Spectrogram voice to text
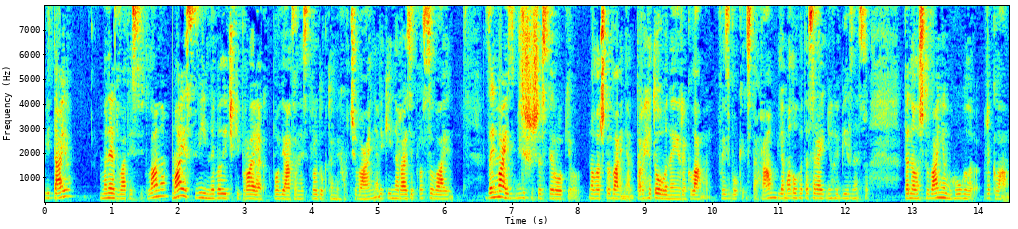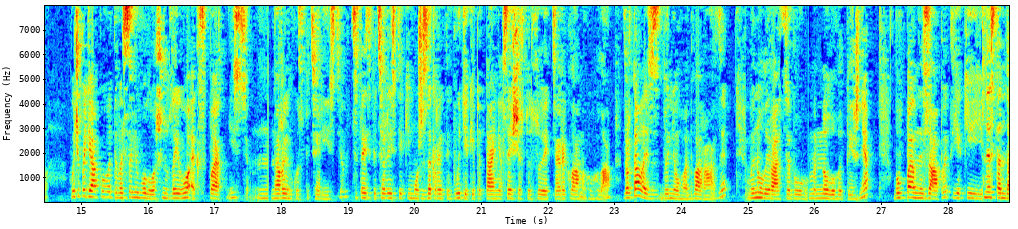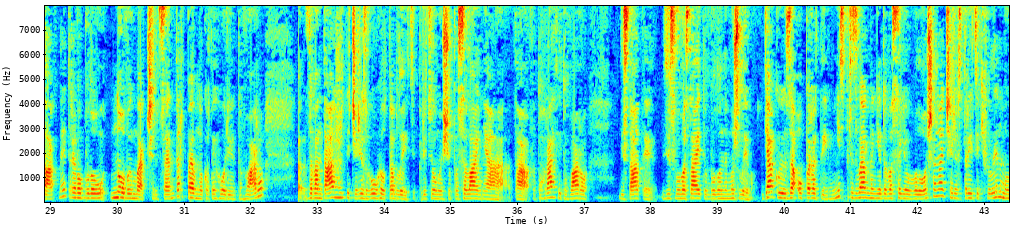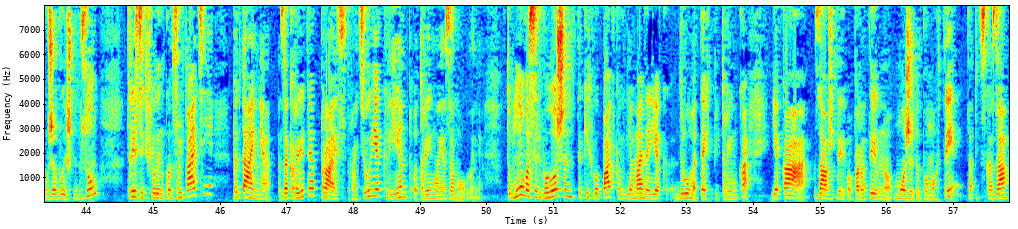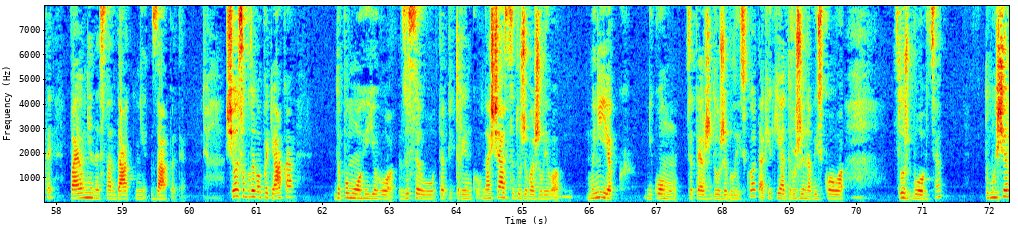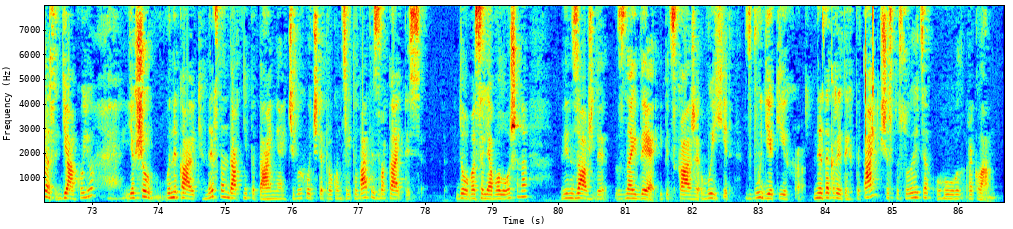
Вітаю! Мене звати Світлана. Маю свій невеличкий проект пов'язаний з продуктами харчування, який наразі просуваю. Займаюсь більше шести років налаштуванням таргетованої реклами Facebook, Instagram для малого та середнього бізнесу та налаштуванням Google реклами. Хочу подякувати Василю Волошину за його експертність на ринку спеціалістів. Це той спеціаліст, який може закрити будь-які питання, все, що стосується реклами Гугла. Зверталась до нього два рази. Минулий раз це був минулого тижня. Був певний запит, який нестандартний. Треба було новий мерчент центр, певну категорію товару завантажити через Google таблиці. При цьому, що посилання та фотографії товару дістати зі свого сайту було неможливо. Дякую за оперативність. При зверненні до Василя Волошина через 30 хвилин ми вже вийшли в Zoom. 30 хвилин консультації. Питання закрите, прайс працює, клієнт отримує замовлення. Тому Василь Волошин в таких випадках для мене як друга техпідтримка, яка завжди оперативно може допомогти та підсказати певні нестандартні запити. Що особливо подяка допомоги його ЗСУ та підтримку. В наш час це дуже важливо. Мені, як нікому, це теж дуже близько, так як я дружина військовослужбовця. Тому ще раз дякую. Якщо виникають нестандартні питання, чи ви хочете проконсультувати, звертайтесь до Василя Волошина. Він завжди знайде і підскаже вихід з будь-яких незакритих питань, що стосується Google реклами.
